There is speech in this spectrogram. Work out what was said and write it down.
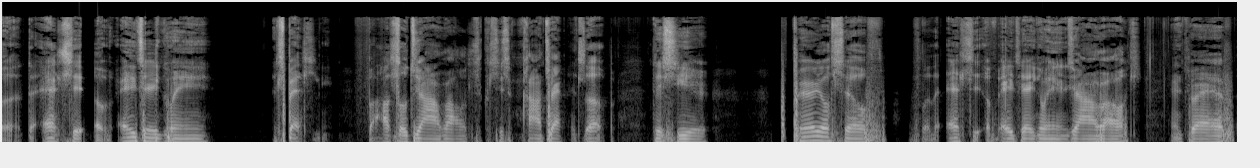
for the exit of AJ Green, especially, but also John Ross, because his contract is up this year. Prepare yourself for the exit of AJ Green and John Ross and draft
